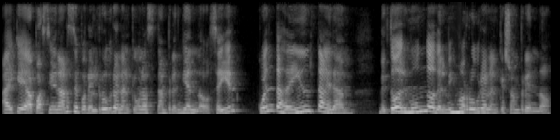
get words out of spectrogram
hay que apasionarse por el rubro en el que uno se está emprendiendo, seguir cuentas de Instagram de todo el mundo del mismo rubro en el que yo emprendo.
